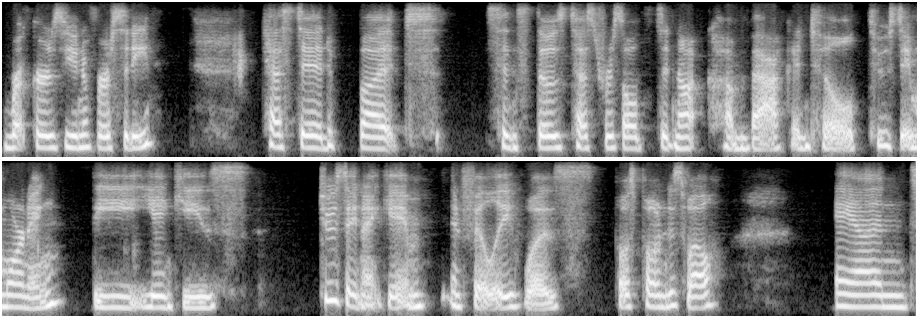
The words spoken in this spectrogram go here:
Rutgers University, tested, but since those test results did not come back until Tuesday morning, the Yankees Tuesday night game in Philly was postponed as well. And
